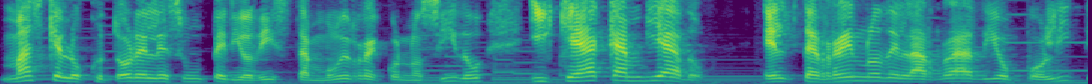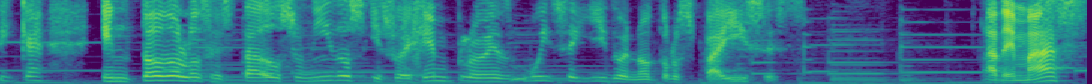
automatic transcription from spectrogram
Más que locutor, él es un periodista muy reconocido y que ha cambiado el terreno de la radio política en todos los Estados Unidos y su ejemplo es muy seguido en otros países. Además,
